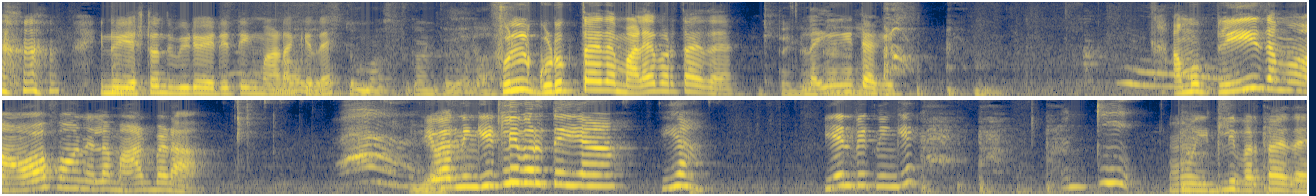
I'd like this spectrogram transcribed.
ಇನ್ನು ಎಷ್ಟೊಂದು ವಿಡಿಯೋ ಎಡಿಟಿಂಗ್ ಮಾಡೋಕ್ಕಿದೆ. ಫುಲ್ ಗುಡುಕ್ತಾ ಇದೆ ಮಳೆ ಬರ್ತಾ ಇದೆ. ಲೈಟ್ ಆಗಿ. ಅಮ್ಮ ಪ್ಲೀಸ್ ಅಮ್ಮ ಆಫ್ ಆನ್ ಎಲ್ಲ ಮಾಡಬೇಡ. ಇವಾಗ ನಿಂಗೆ ಇಡ್ಲಿ ಬರುತ್ತೆ ಅಯ್ಯ ಅಯ್ಯ ಏನ್ ಬೇಕು ನಿಂಗೆ? ಹ್ಞೂ ಇಡ್ಲಿ ಬರ್ತಾ ಇದೆ.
